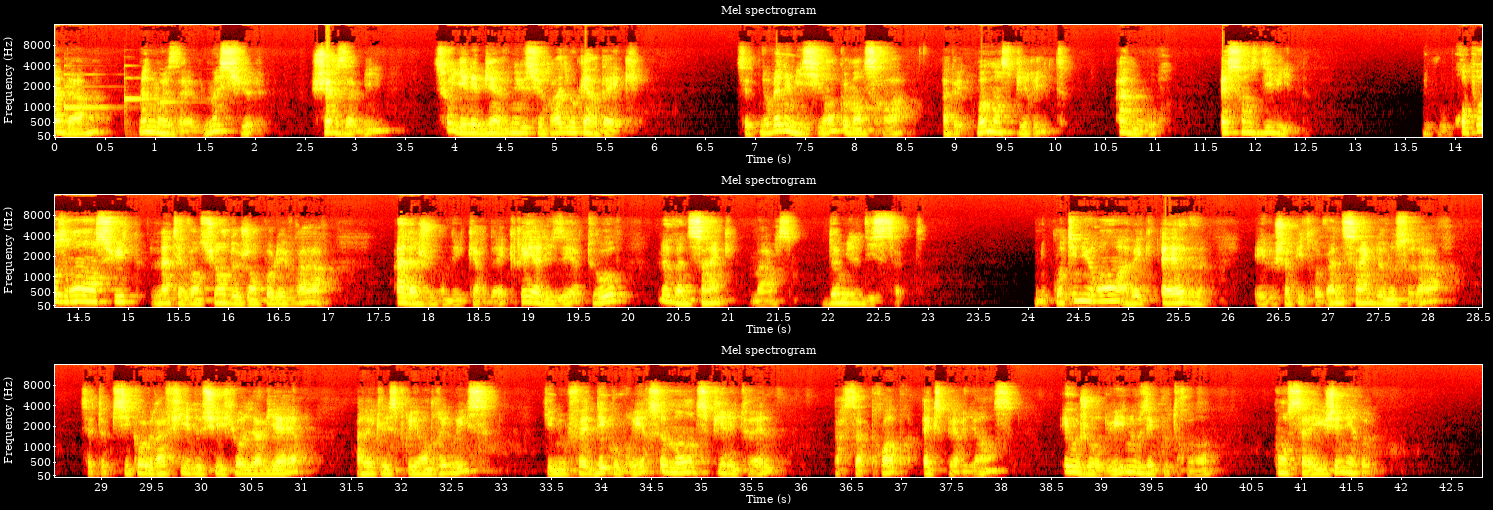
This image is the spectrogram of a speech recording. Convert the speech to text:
Madame, mademoiselle, monsieur, chers amis, soyez les bienvenus sur Radio Kardec. Cette nouvelle émission commencera avec Moment Spirit, Amour, Essence divine. Nous vous proposerons ensuite l'intervention de Jean-Paul Évrard à la journée Kardec réalisée à Tours le 25 mars 2017. Nous continuerons avec Ève et le chapitre 25 de nos solars, cette psychographie de Chico Xavier avec l'esprit André Louis, qui nous fait découvrir ce monde spirituel par sa propre expérience. Et aujourd'hui, nous écouterons Conseils généreux.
